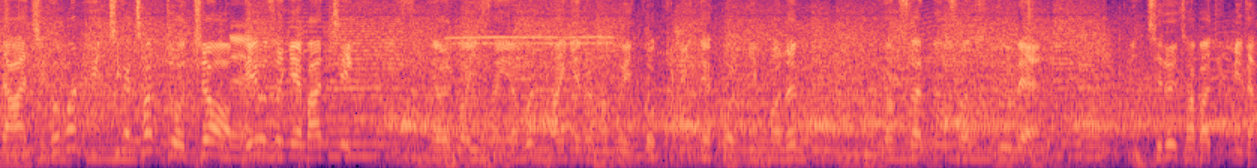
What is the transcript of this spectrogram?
자 지금은 위치가 참 좋죠. 네. 배우성의 반칙. 이승열과 이상혁은 방해를 하고 있고 김용대 골키퍼는 격사는 선수들의 위치를 잡아줍니다.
